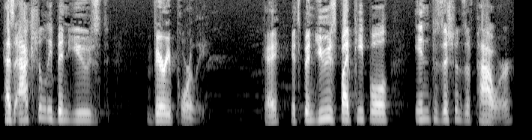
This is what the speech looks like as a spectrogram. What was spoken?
has actually been used very poorly. Okay? It's been used by people in positions of power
